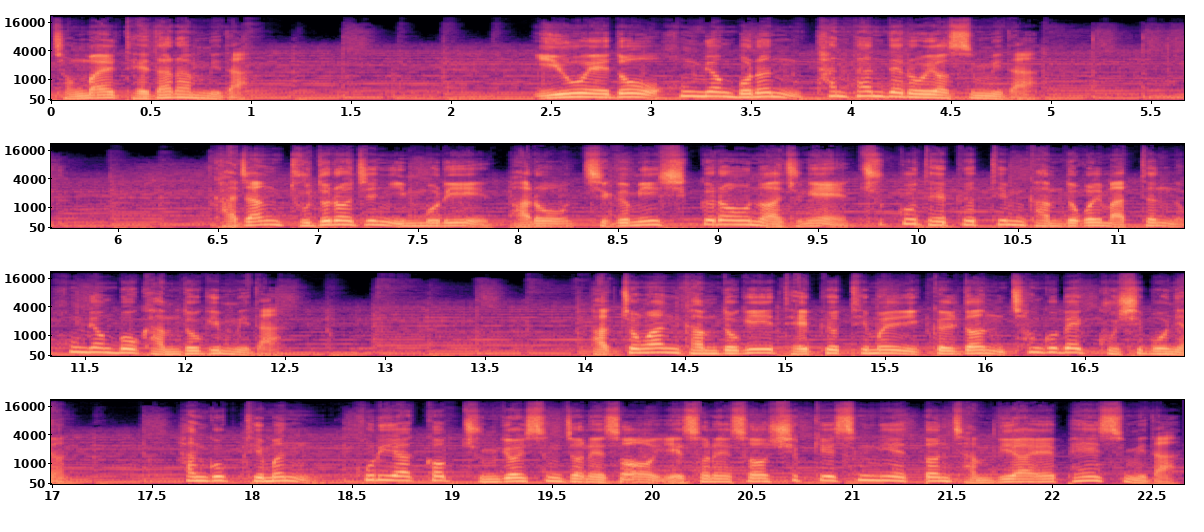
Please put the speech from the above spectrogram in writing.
정말 대단합니다. 이후에도 홍명보는 탄탄대로였습니다. 가장 두드러진 인물이 바로 지금이 시끄러운 와중에 축구 대표팀 감독을 맡은 홍명보 감독입니다. 박종환 감독이 대표팀을 이끌던 1995년 한국팀은 코리아컵 준결승전에서 예선에서 쉽게 승리했던 잠비아에 패했습니다.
